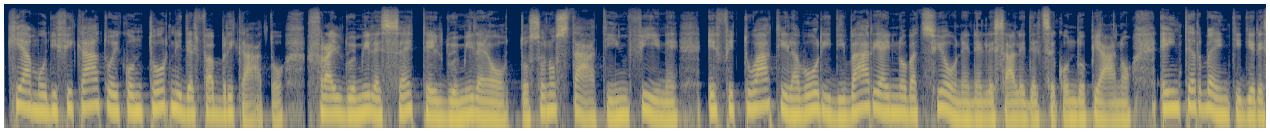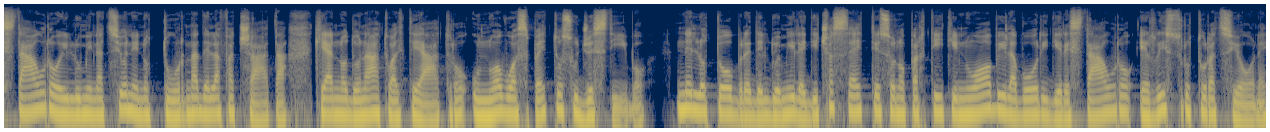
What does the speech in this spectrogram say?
che ha modificato i contorni del fabbricato. Fra il 2007 e il 2008 sono stati infine effettuati lavori di varia innovazione nelle sale del secondo piano e interventi di restauro e illuminazione notturna della facciata che hanno donato al teatro un nuovo aspetto suggestivo. Nell'ottobre del 2017 sono partiti nuovi lavori di restauro e ristrutturazione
